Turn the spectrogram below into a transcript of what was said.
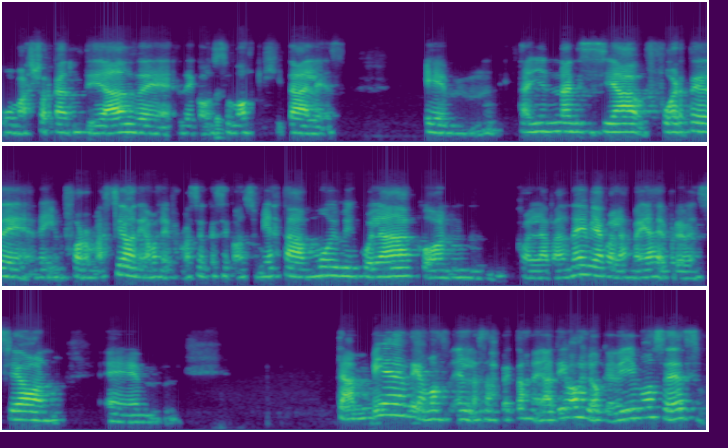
o mayor cantidad de, consumos digitales. Eh, hay una necesidad fuerte de, información, digamos, la información que se consumía estaba muy vinculada con, con la pandemia, con las medidas de prevención. Em, también, digamos, en los aspectos negativos lo que vimos es un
